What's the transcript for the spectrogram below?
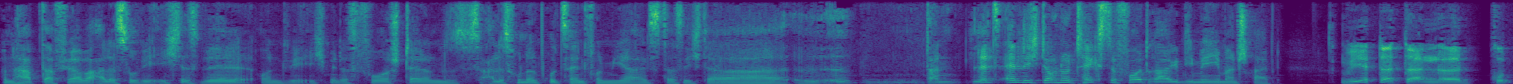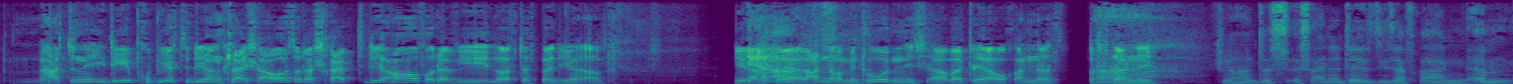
und habe dafür aber alles so, wie ich das will und wie ich mir das vorstelle. Und es ist alles 100% von mir, als dass ich da äh, dann letztendlich doch nur Texte vortrage, die mir jemand schreibt. Wie ist das dann? Äh, hast du eine Idee, probierst du die dann gleich aus oder schreibst du die auf oder wie läuft das bei dir ab? Jeder Ja. hat ja andere Methoden, ich arbeite ja auch anders wahrscheinlich. Ah, ja, das ist eine dieser Fragen. Ähm,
